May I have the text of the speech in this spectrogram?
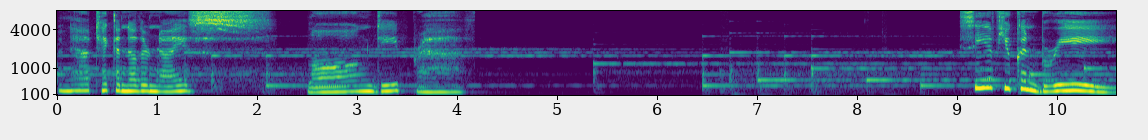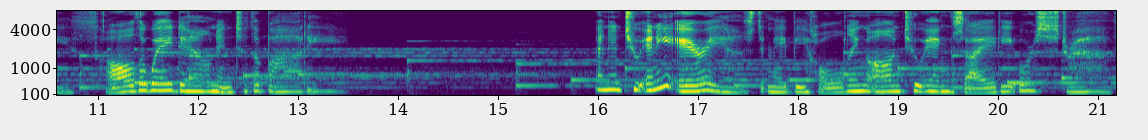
And now take another nice, long, deep breath. You can breathe all the way down into the body and into any areas that may be holding on to anxiety or stress.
